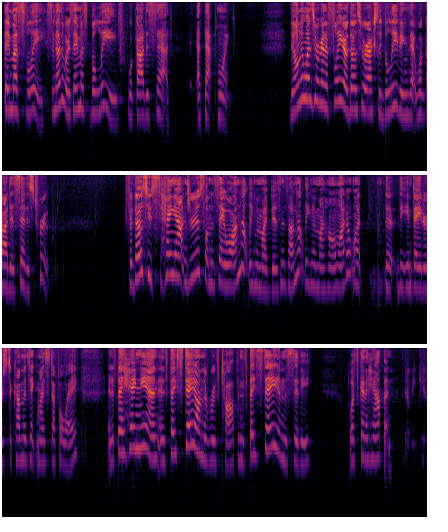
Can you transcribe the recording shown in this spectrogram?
They must flee. So, in other words, they must believe what God has said at that point. The only ones who are going to flee are those who are actually believing that what God has said is true. For those who hang out in Jerusalem and say, Well, I'm not leaving my business, I'm not leaving my home, I don't want the, the invaders to come and take my stuff away. And if they hang in, and if they stay on the rooftop, and if they stay in the city, what's going to happen? They'll be killed.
